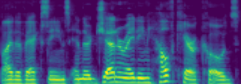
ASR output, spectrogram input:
by the vaccines, and they're generating healthcare codes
